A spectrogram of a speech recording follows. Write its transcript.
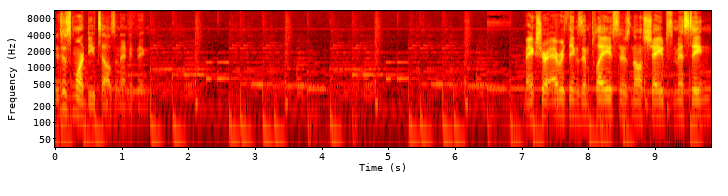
it's just more details than anything. Make sure everything's in place. There's no shapes missing.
